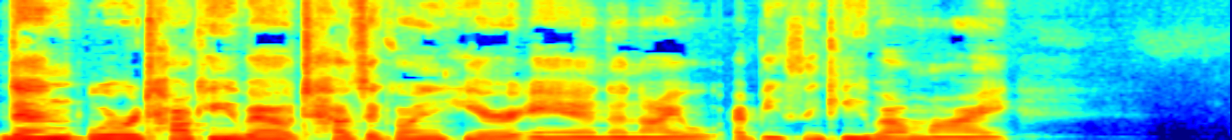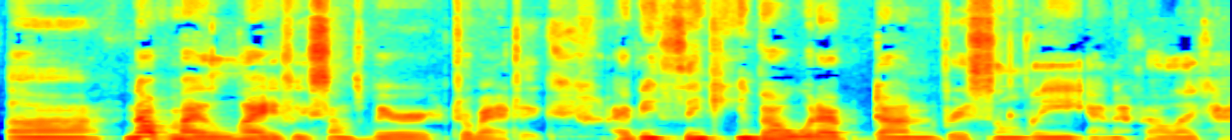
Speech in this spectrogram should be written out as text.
then we were talking about how's it going here, and then I I've been thinking about my uh, not my life. It sounds very dramatic. I've been thinking about what I've done recently, and I felt like I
